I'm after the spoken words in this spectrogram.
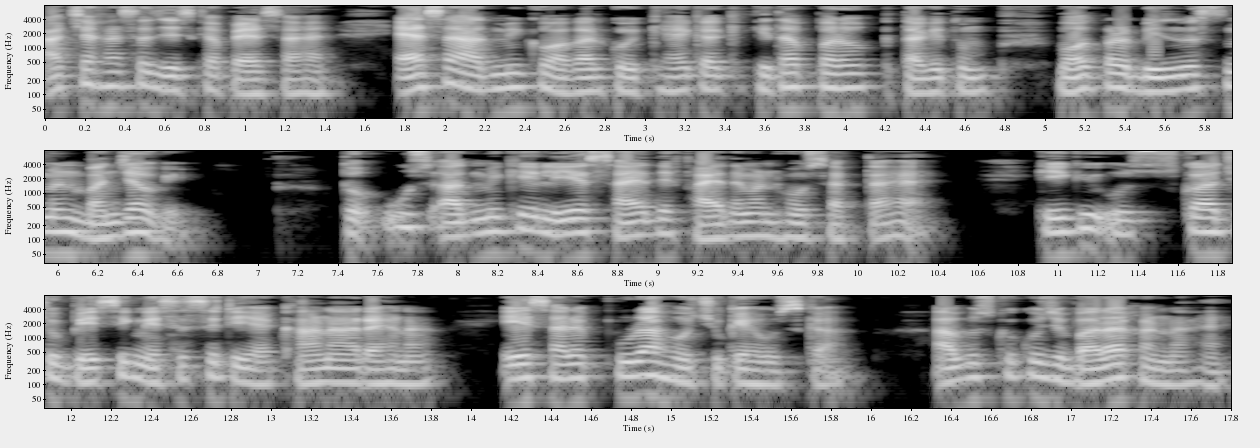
अच्छा खासा जिसका पैसा है। ऐसा आदमी को अगर कोई कहेगा कि किताब पढ़ो ताकि तुम बहुत बड़ा बिजनेसमैन बन जाओगे तो उस आदमी के लिए शायद फ़ायदेमंद हो सकता है, क्योंकि उसका जो बेसिक नेसेसिटी है, खाना, रहना, ये सारे पूरा हो चुके हैं उसका। अब उसको कुछ बड़ा करना है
